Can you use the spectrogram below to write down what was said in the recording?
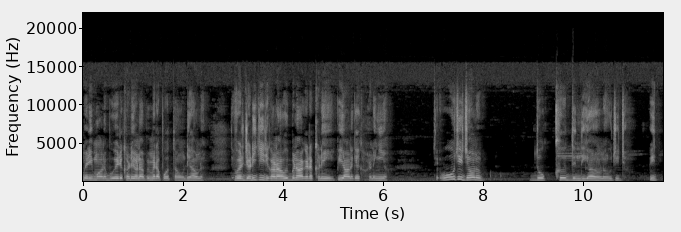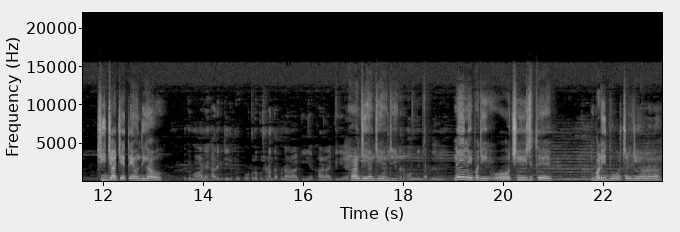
ਮੇਰੀ ਮਾਂ ਨੇ ਬੂਹੇ 'ਚ ਖੜੇ ਹੋਣਾ ਵੀ ਮੇਰਾ ਪੁੱਤ ਆਉਣ ਡਿਆ ਹੁਣ ਤੇ ਫਿਰ ਜਿਹੜੀ ਚੀਜ਼ ਖਾਣਾ ਉਹ ਬਣਾ ਕੇ ਰੱਖਣੀ ਵੀ ਆਣ ਕੇ ਖਾਣੀ ਆ। ਤੇ ਉਹ ਚੀਜ਼ਾਂ ਹੁਣ ਦੁੱਖ ਦਿੰਦੀਆਂ ਹੁਣ ਉਹ ਚੀਜ਼ਾਂ ਵੀ ਚੀਜ਼ਾਂ ਚੇਤੇ ਆਉਂਦੀਆਂ ਉਹ। ਕਿਉਂਕਿ ਮਾਂ ਨੇ ਹਰ ਇੱਕ ਚੀਜ਼ ਪੁ- ਪੁੱਤ ਨੂੰ ਪੁੱਛਣਾ ਹੁੰਦਾ ਬਣਾਉਣਾ ਕੀ ਹੈ ਖਾਣਾ ਕੀ ਹੈ। ਹਾਂਜੀ ਹਾਂਜੀ ਹਾਂਜੀ। ਫਿਰ ਹੁਣ ਨਹੀਂ ਲੱਭਦੀ ਹੋਣੀ। ਨਹੀਂ ਨਹੀਂ ਭਾਜੀ ਉਹ ਚੀਜ਼ ਤੇ ਬੜੀ ਦੂਰ ਚਲ ਜੀ ਹੁਣ ਨਾ।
